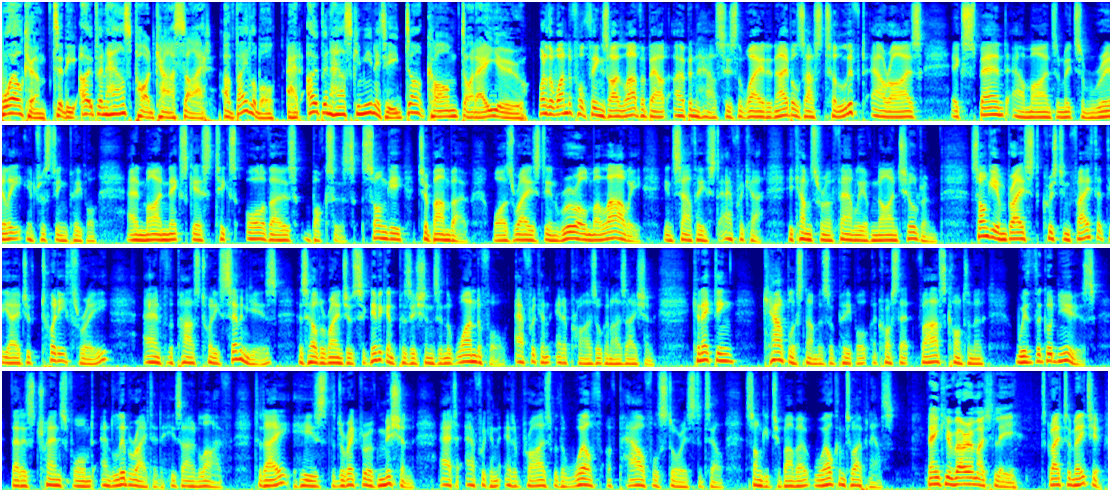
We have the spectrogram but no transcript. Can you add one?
Welcome to the Open House podcast site, available at openhousecommunity.com.au. One of the wonderful things I love about Open House is the way it enables us to lift our eyes, expand our minds, and meet some really interesting people. And my next guest ticks all of those boxes. Songe Chibambo was raised in rural Malawi in southeast Africa. He comes from a family of nine children. Songe embraced Christian faith at the age of 23 and for the past 27 years has held a range of significant positions in the wonderful African Enterprise Organisation, connecting countless numbers of people across that vast continent with the good news that has transformed and liberated his own life. Today, he's the Director of Mission at African Enterprise with a wealth of powerful stories to tell. Songe Chibambo, welcome to Open House. Thank you very much, Lee. It's great to meet you.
